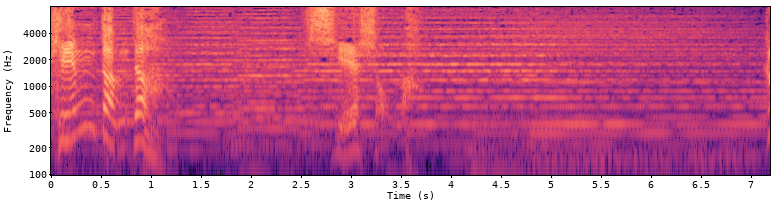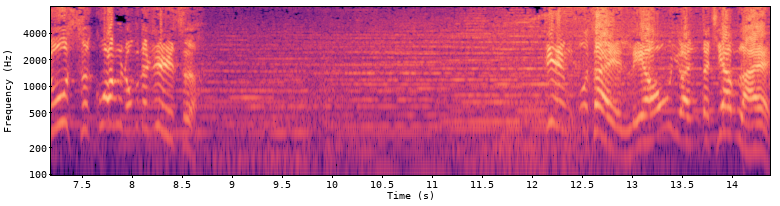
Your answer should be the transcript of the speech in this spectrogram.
平等的携手了。如此光荣的日子。并不在辽远的将来，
